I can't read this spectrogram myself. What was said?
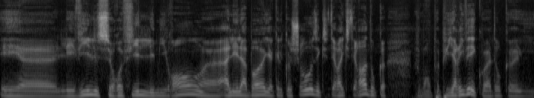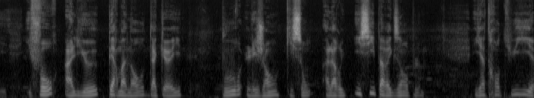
Et euh, les villes se refilent les migrants, euh, aller là-bas, il y a quelque chose, etc. etc. Donc euh, on ne peut plus y arriver. Quoi. Donc il, faut un lieu permanent d'accueil pour les gens qui sont à la rue. Ici, par exemple, il y a 38,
